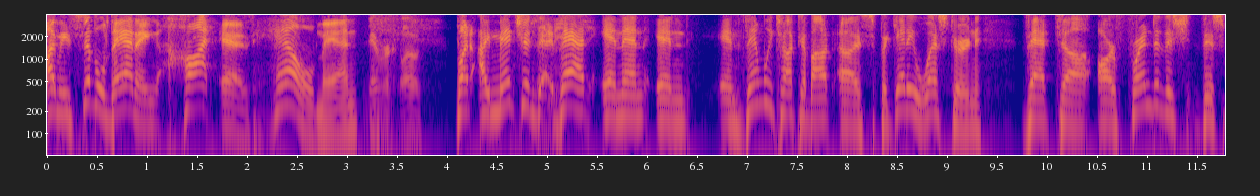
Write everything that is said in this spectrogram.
I mean, Sybil Danning, hot as hell, man. Never close. But I mentioned that, and then and and then we talked about uh, spaghetti western that uh, our friend of this this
